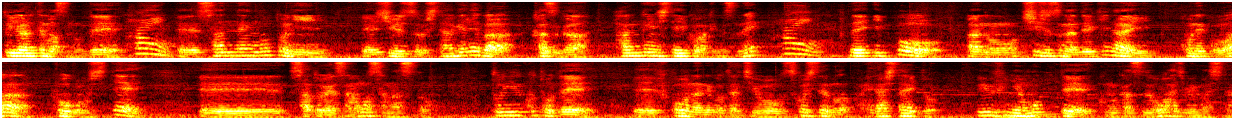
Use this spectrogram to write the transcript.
と言われてますので、はいえー、3年ごとに、えー、手術をしてあげれば数が半減していくわけですね。はい、で一方あの手術ができない子猫は保護して、えー、里親さんを探すと。ということで、えー、不幸な猫たちを少しでも減らしたいというふうに思ってこの活動を始めました。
